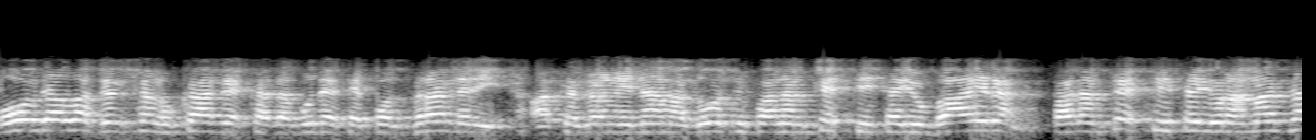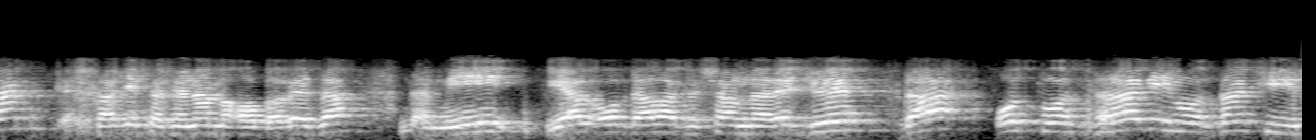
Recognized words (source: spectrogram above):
ovdje Allah Đelešanuhu kaže kada budete pozdravljeni, a kad oni nama dođu pa nam čestitaju Bajran, pa nam čestitaju Ramazan, sad je kaže nama obaveza da mi, jel, ovdje Allah Đelešanuhu naređuje da odpozdravimo, znači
